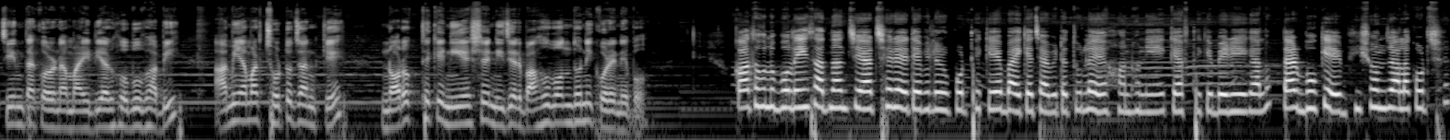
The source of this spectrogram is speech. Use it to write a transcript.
চিন্তা করো না মাই ডিয়ার হবু ভাবি। আমি আমার ছোট জানকে নরক থেকে নিয়ে এসে নিজের বাহুবন্ধনী করে নেব। কথাগুলো বলেই সাদনান চেয়ার ছেড়ে টেবিলের উপর থেকে বাইকের চাবিটা তুলে হনহনিয়ে ক্যাফ থেকে বেরিয়ে গেল। তার বুকে ভীষণ জ্বালা করছে।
